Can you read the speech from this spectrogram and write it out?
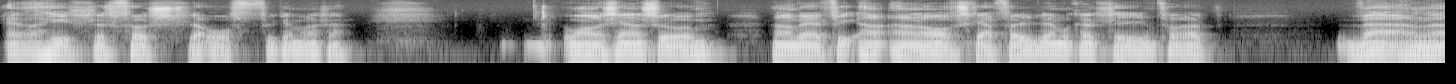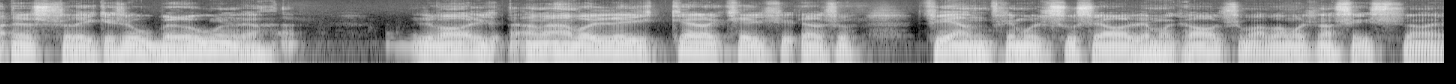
en av Hitlers första offer kan man säga. Och sen så, när han, väl fick, han, han avskaffade demokratin för att värna Österrikes oberoende var, han var lika kritisk, alltså fientlig mot socialdemokrat som han var mot nazisterna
